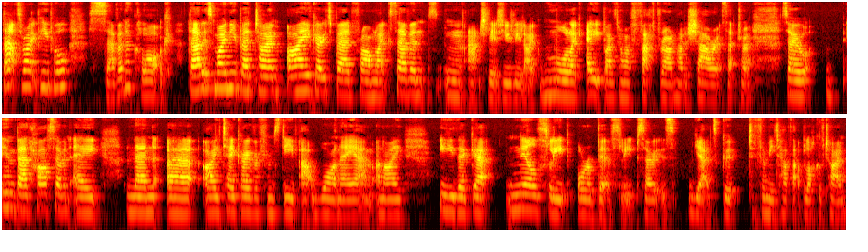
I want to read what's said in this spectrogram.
That's right, people, seven o'clock. That is my new bedtime. I go to bed from like seven. Mm, actually, it's usually like more like eight by the time I've faffed around, had a shower, etc. So in bed half seven, eight, and then uh, I take over from Steve at 1 a.m. and I either get nil sleep or a bit of sleep. So it's yeah, it's good to, for me to have that block of time.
